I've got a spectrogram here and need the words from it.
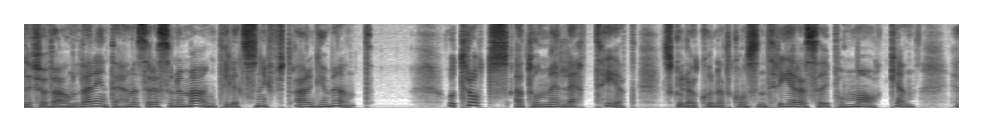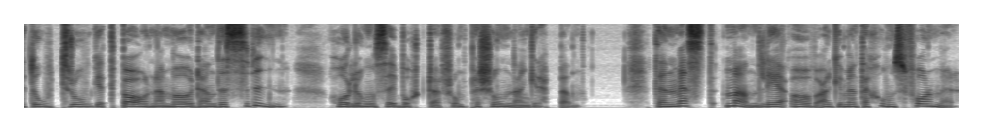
det förvandlar inte hennes resonemang till ett snyft argument. Och trots att hon med lätthet skulle ha kunnat koncentrera sig på maken, ett otroget barnamördande svin, håller hon sig borta från personangreppen. Den mest manliga av argumentationsformer,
